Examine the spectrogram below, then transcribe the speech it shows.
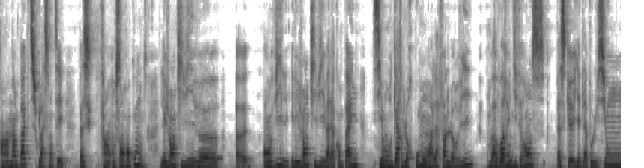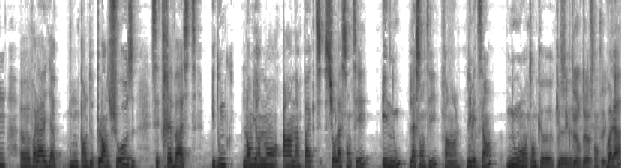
un impact sur la santé parce enfin, on s'en rend compte. Les gens qui vivent euh, euh, en ville et les gens qui vivent à la campagne, si on regarde leurs poumons à la fin de leur vie, on va avoir une différence parce qu'il y a de la pollution, euh, voilà, il y a, on parle de plein de choses, c'est très vaste et donc l'environnement a un impact sur la santé et nous, la santé, enfin les médecins, nous en tant que, que Le secteur de la santé. voilà,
